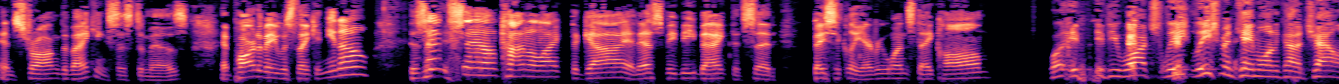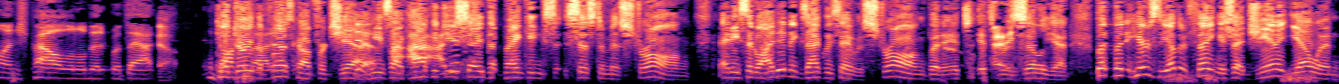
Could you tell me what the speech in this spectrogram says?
and strong the banking system is. And part of me was thinking, you know, does that sound kind of like the guy at SVB Bank that said, basically everyone stay calm? Well, if, if you watch, Le- Liesman came on and kind of challenged Powell a little bit with that. Yeah. Well, during the press it. conference, yeah. yeah. He's like, how could I, I you say the banking s- system is strong? And he said, well, I didn't exactly say it was strong, but it's it's resilient. But but here's the other thing is that Janet Yellen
